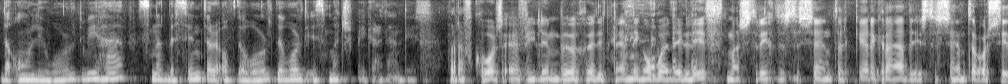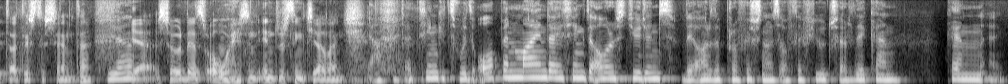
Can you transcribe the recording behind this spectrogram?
the only world we have. It's not the center of the world. The world is much bigger than this. But of course, every Limburger, depending on where they live, Maastricht is the center, Kerkrade is the center, or Sittard is the center. Yeah. Yeah, so that's always an interesting challenge. Yeah, but I think it's with open mind. I think that our students, they are the professionals of the future. They can can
